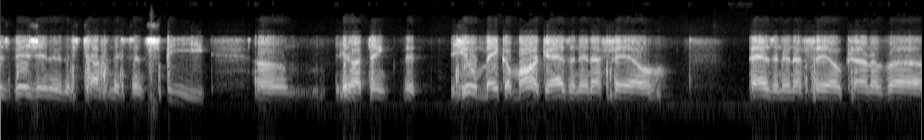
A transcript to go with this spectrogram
his vision and his toughness and speed, um, you know, I think that he'll make a mark as an NFL, as an NFL kind of uh,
